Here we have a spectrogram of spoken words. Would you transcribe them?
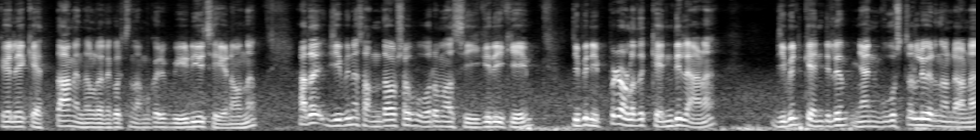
കെയിലേക്ക് എത്താം എന്നുള്ളതിനെക്കുറിച്ച് നമുക്കൊരു വീഡിയോ ചെയ്യണമെന്ന്. അത് ജിബിന് സന്തോഷപൂർവം അത് സ്വീകരിക്കുകയും. ജിബിൻ ഇപ്പോഴുള്ളത് കെന്റിലാണ്. ജിബിൻ കെന്റിലും ഞാൻ ബൂസ്റ്ററിൽ വരുന്നതുകൊണ്ടാണ്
